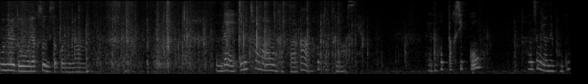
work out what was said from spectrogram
오늘도 약속 있었거든요. 근데 1차만 갔다가 후딱 들어갔어요. 그래서 후딱 씻고 환승연애 보고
